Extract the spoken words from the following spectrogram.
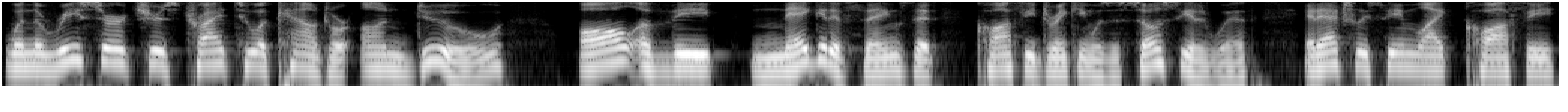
when the researchers tried to account or undo all of the negative things that coffee drinking was associated with, it actually seemed like coffee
